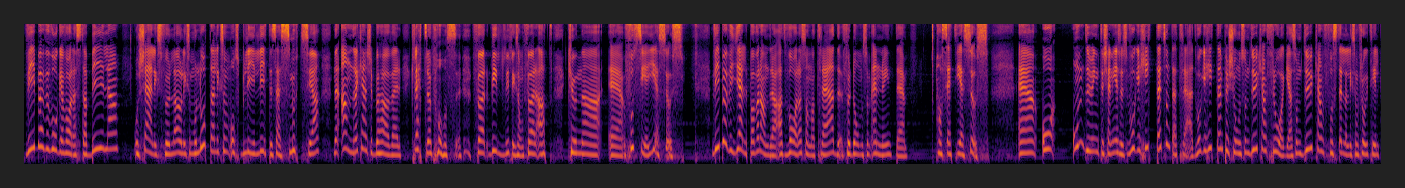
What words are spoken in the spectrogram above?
vi behöver våga vara stabila och kärleksfulla och, liksom, och låta liksom oss bli lite så smutsiga när andra kanske behöver klättra på oss för, bildligt liksom, för att kunna eh, få se Jesus. Vi behöver hjälpa varandra att vara sådana träd för de som ännu inte har sett Jesus. Eh, och om du inte känner Jesus, våga hitta ett sånt där träd. Våga hitta en person som du kan fråga, som du kan få ställa liksom frågor till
